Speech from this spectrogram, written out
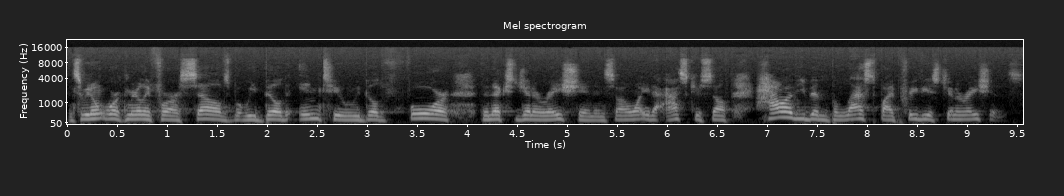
And so we don't work merely for ourselves, but we build into and we build for the next generation. And so I want you to ask yourself, how have you been blessed by previous generations?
